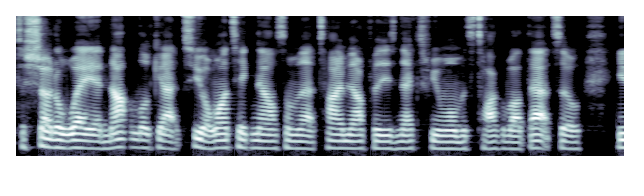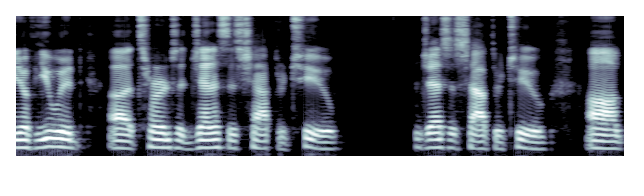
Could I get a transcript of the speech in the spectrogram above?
to shut away and not look at too. I want to take now some of that time now for these next few moments to talk about that. So, you know, if you would uh turn to Genesis chapter 2, Genesis chapter 2. Um,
